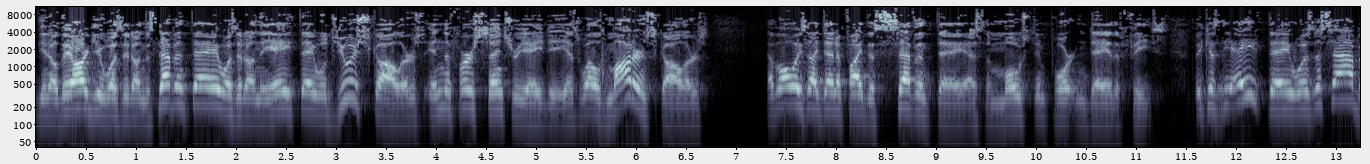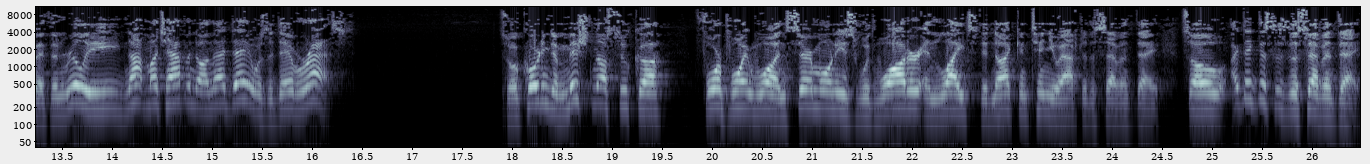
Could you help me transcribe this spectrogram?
you know, they argue, was it on the seventh day? Was it on the eighth day? Well, Jewish scholars in the first century AD, as well as modern scholars, have always identified the seventh day as the most important day of the feast. Because the eighth day was a Sabbath, and really not much happened on that day. It was a day of rest. So according to Mishnah Sukkah 4.1, ceremonies with water and lights did not continue after the seventh day. So I think this is the seventh day.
